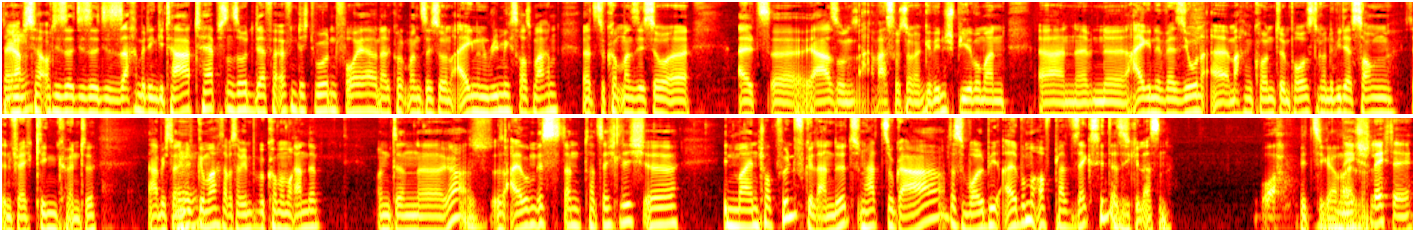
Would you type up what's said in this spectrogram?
Da gab es mhm. ja auch diese, diese, diese Sache mit den Gitarre-Tabs und so, die da veröffentlich wurden vorher. Und da konnte man sich so einen eigenen Remix draus machen. Und dazu konnte man sich so äh, als, äh, ja, so ein, was sogar ein Gewinnspiel, wo man äh, eine, eine eigene Version äh, machen konnte und posten konnte, wie der Song denn vielleicht klingen könnte. Da habe ich dann mhm. mitgemacht, aber das habe ich mitbekommen am Rande. Und dann, äh, ja, das, das, Album ist dann tatsächlich in meinen Top 5 gelandet und hat sogar das Volbeat-Album auf Platz 6 hinter sich gelassen. Boah. Witzigerweise. Nicht schlecht, ey.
